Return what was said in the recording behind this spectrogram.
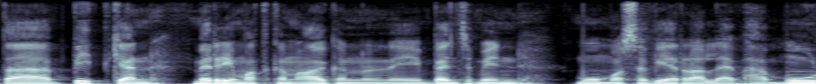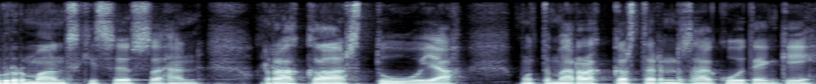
Tämä pitkän merimatkan aikana niin Benjamin muun muassa vierailee vähän Murmanskissa, jossa hän rakastuu, ja, mutta tämä rakkaustarina saa kuitenkin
